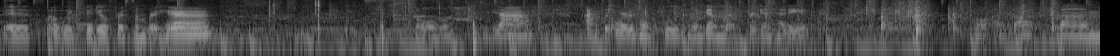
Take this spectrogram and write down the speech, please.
It's a wig video for Summer hair. So yeah, I have to order some food because I'm getting a freaking headache. So I got some,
